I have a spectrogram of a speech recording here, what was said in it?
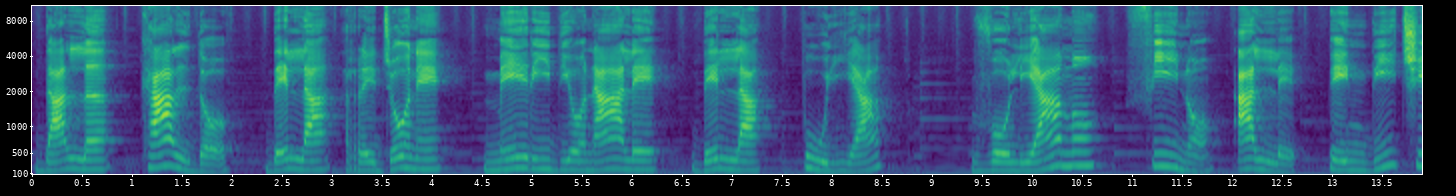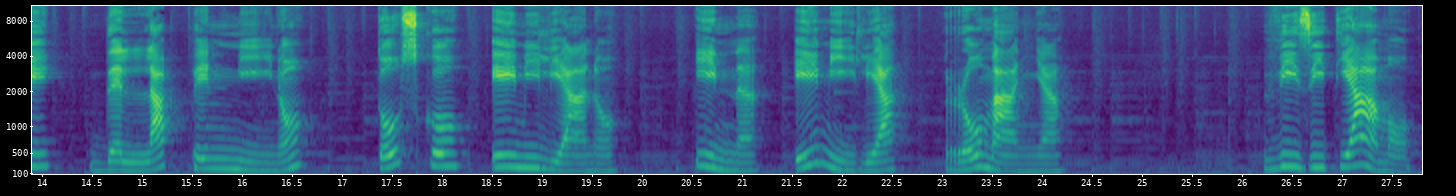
Dal caldo della regione meridionale della Puglia voliamo fino alle pendici dell'Appennino tosco-emiliano in Emilia Romagna. Visitiamo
